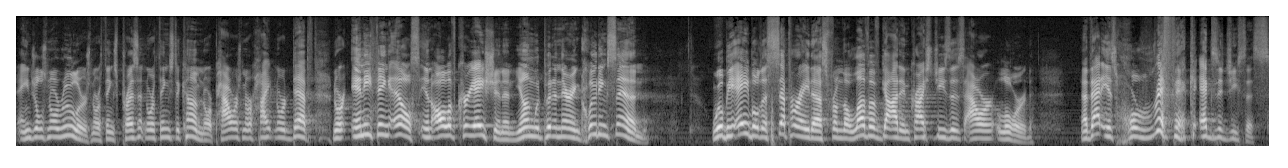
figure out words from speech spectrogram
angels nor rulers, nor things present nor things to come, nor powers nor height nor depth, nor anything else in all of creation, and Young would put in there, including sin, will be able to separate us from the love of God in Christ Jesus our Lord. Now, that is horrific exegesis.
